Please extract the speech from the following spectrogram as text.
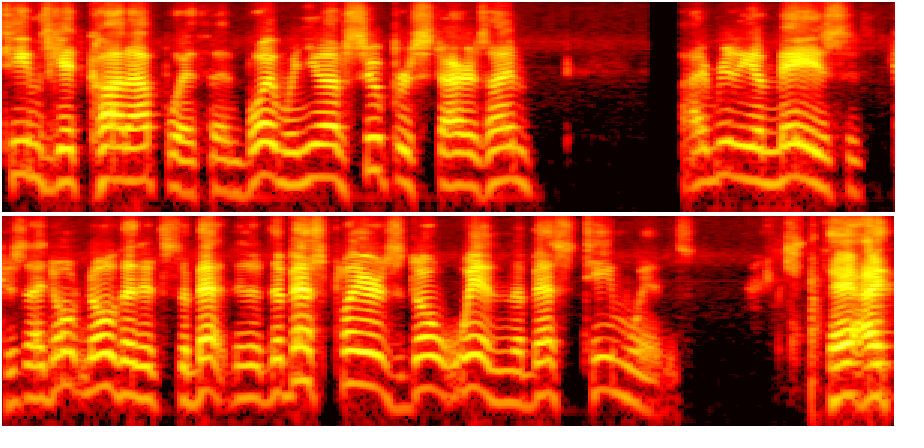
teams get caught up with. And boy, when you have superstars, I'm I'm really amazed because I don't know that it's the best. The best players don't win; the best team wins. They, I,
